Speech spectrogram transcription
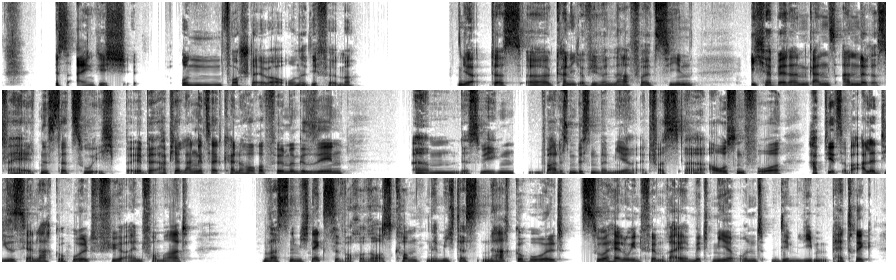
ist eigentlich unvorstellbar ohne die Filme. Ja, das äh, kann ich auf jeden Fall nachvollziehen. Ich habe ja dann ein ganz anderes Verhältnis dazu. Ich äh, habe ja lange Zeit keine Horrorfilme gesehen. Ähm, deswegen war das ein bisschen bei mir etwas äh, außen vor. Habt ihr jetzt aber alle dieses Jahr nachgeholt für ein Format, was nämlich nächste Woche rauskommt, nämlich das Nachgeholt zur Halloween-Filmreihe mit mir und dem lieben Patrick.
